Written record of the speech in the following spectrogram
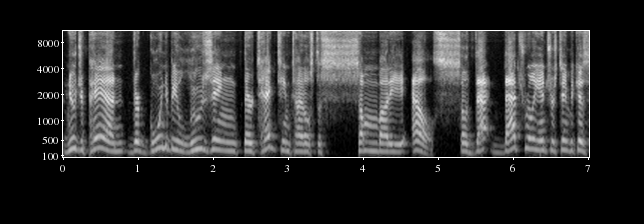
New Japan, they're going to be losing their tag team titles to somebody else. So that that's really interesting because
